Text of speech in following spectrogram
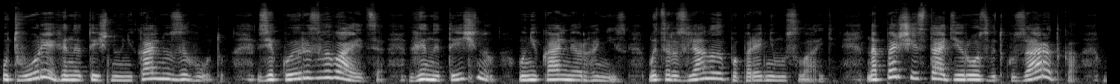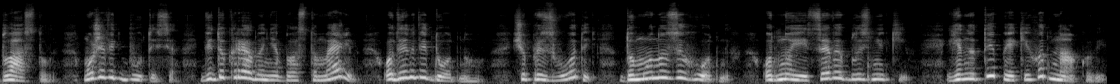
утворює генетично унікальну зиготу, з якої розвивається генетично унікальний організм. Ми це розглянули в попередньому слайді. На першій стадії розвитку зародка бластоли може відбутися відокремлення бластомерів один від одного, що призводить до монозиготних однояйцевих близнюків генотипи яких однакові,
